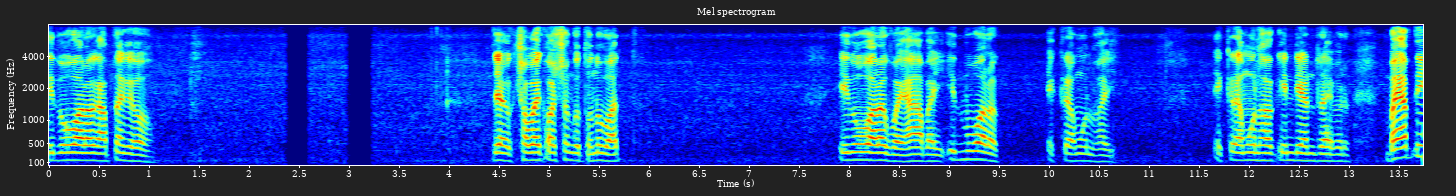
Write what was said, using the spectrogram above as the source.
Eid মুবারক আপনাকেও। যাই হোক সবাইকে অসংখ্য ধন্যবাদ। ঈদ মুবারক ভাই হ্যাঁ ভাই ঈদ মুবারক একরামুল ভাই। একরামুল হক ইন্ডিয়ান ড্রাইভার ভাই আপনি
